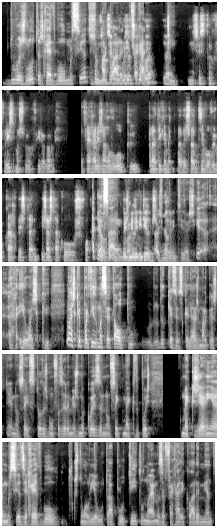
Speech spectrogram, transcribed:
duas lutas, Red Bull, Mercedes, Estamos McLaren coisa, e Ferrari. Desculpa, eh, Sim. Não sei se te referiste, mas eu refiro agora. A Ferrari já revelou que praticamente vai deixar de desenvolver o carro deste ano e já está com os focos a pensar em 2022. 2022. Eu, eu, acho que, eu acho que a partir de uma certa altura, quer dizer, se calhar as marcas, eu não sei se todas vão fazer a mesma coisa, não sei como é que depois como é que gerem a Mercedes e a Red Bull, porque estão ali a lutar pelo título, não é? Mas a Ferrari claramente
